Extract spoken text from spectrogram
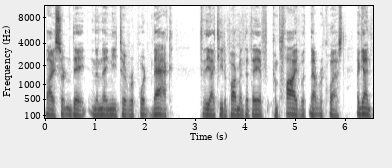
by a certain date. And then they need to report back to the IT department that they have complied with that request. Again,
